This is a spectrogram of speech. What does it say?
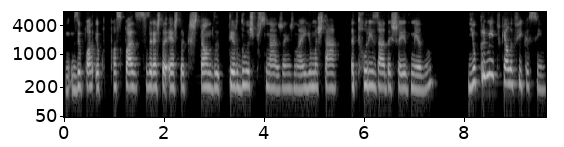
mas eu posso, eu posso, quase fazer esta, esta questão de ter duas personagens, não é? E uma está aterrorizada e cheia de medo, e eu permito que ela fique assim,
